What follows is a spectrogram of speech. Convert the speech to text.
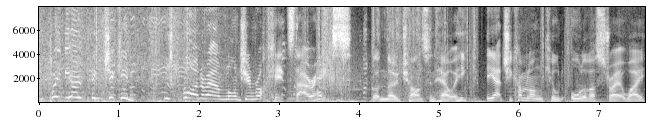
Completely OP chicken. He's flying around launching rockets that are eggs. Got no chance in hell. He he actually come along and killed all of us straight away.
